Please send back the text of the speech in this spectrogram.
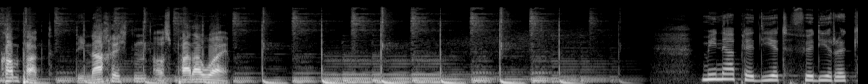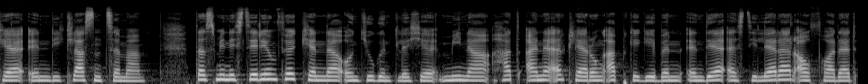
Kompakt, die Nachrichten aus Paraguay. Mina plädiert für die Rückkehr in die Klassenzimmer. Das Ministerium für Kinder und Jugendliche MINA hat eine Erklärung abgegeben, in der es die Lehrer auffordert,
